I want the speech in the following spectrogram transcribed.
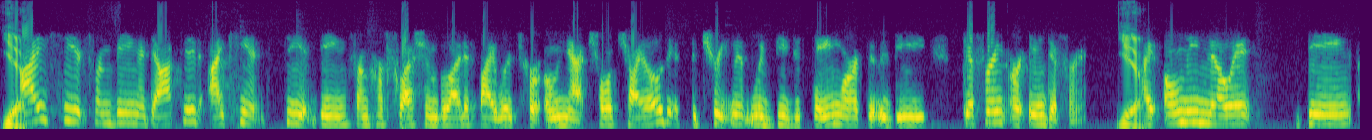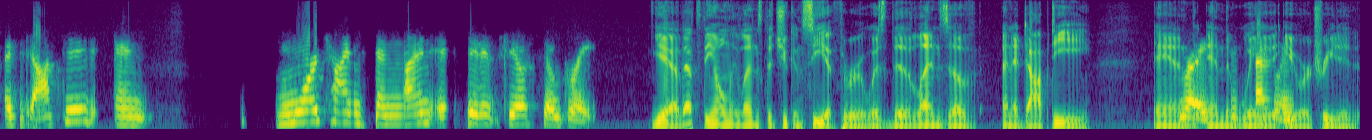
Yeah. I see it from being adopted. I can't see it being from her flesh and blood if I was her own natural child, if the treatment would be the same or if it would be different or indifferent. yeah. I only know it being adopted, and more times than none, it didn't feel so great. yeah, that's the only lens that you can see it through is the lens of an adoptee and Right, and the way that you were treated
